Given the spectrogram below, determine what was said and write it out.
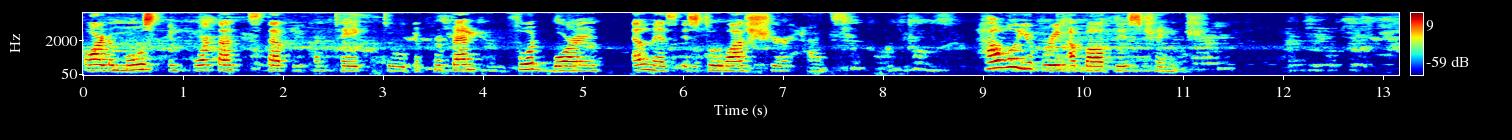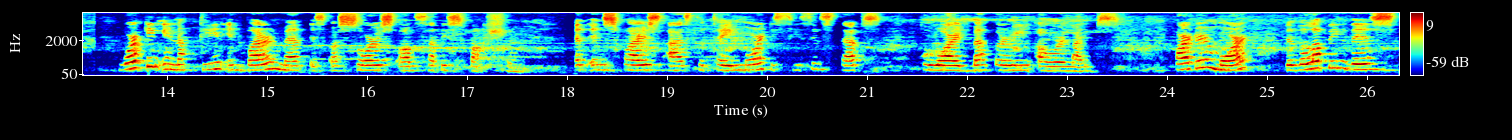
far the most important step you can take to prevent foodborne illness is to wash your hands. How will you bring about this change? Working in a clean environment is a source of satisfaction. It inspires us to take more decisive steps toward bettering our lives. Furthermore, developing these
